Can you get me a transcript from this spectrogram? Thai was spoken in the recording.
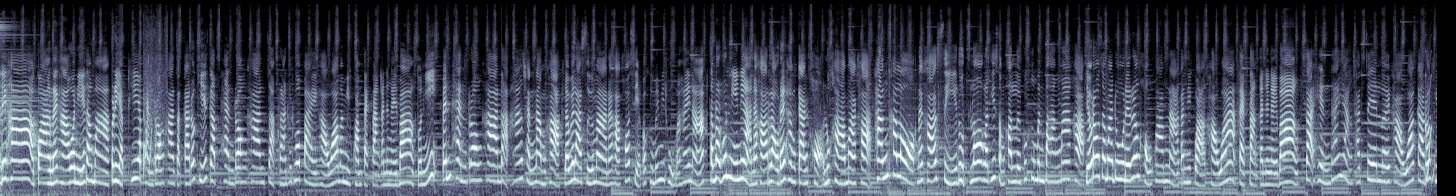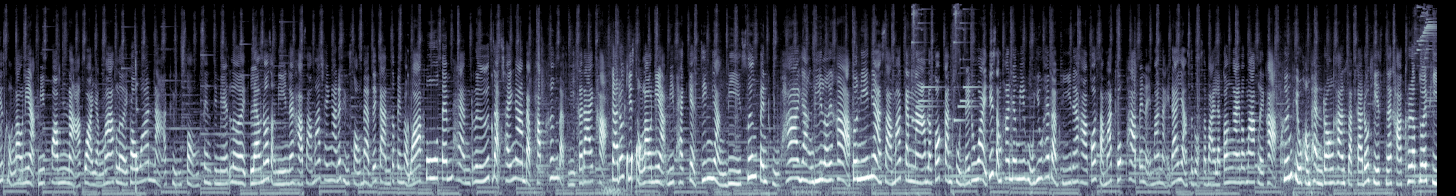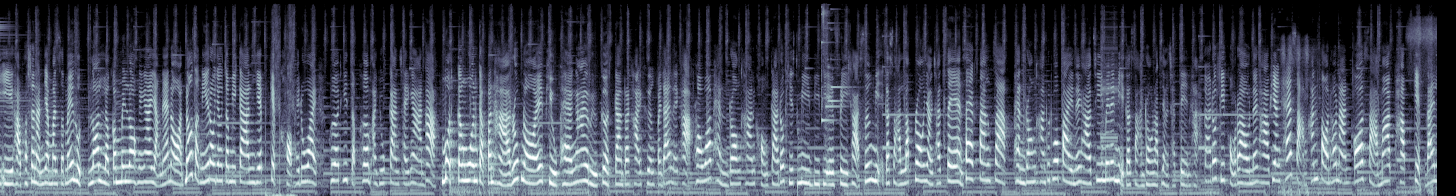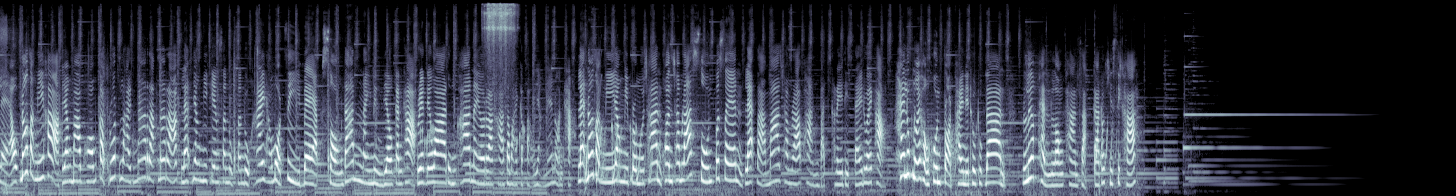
วัสดีค่ะ กวางนะคะ วันนี้จะมาเปรียบเทียบแผ่นรองคานจากการ์ o คิสกับแผ่นรองคานจากร้านทั่วๆไปค่ะว่ามันมีความแตกต่างกันยังไงบ้าง ตัวนี้เป็นแผ่นรองคานจากห้างชั้นนำค่ะ แล้วเวลาซื้อมานะคะ ข้อเสียก็คือไม่มีถุงมาให้นะสำหรับรุ่นนี้เนี่ยนะคะ เราได้ทำการขอลูกค้ามาค่ะ ทั้งถลอกนะคะ สีหลุดลอกและที่สำคัญเลยก็คือมันบางมากค่ะ เดี๋ยวเราจะมาดูในเรื่องของความหนากันดีกว่าค่ะว่าแตกต่างกันยังไงบ้าง จะเห็นได้อย่างชัดเจนเลยค่ะว่าการ์ o คิสของเราเนี่ยมีความหนากว่าอย่างมากเลย เพราะว่าหนาถึง2เซนติเมตรเลย แล้วนอกจากนี้นะคะ สามารถใช้งานได้ถึง 2 แบบด้วยกัน จะเป็นแบบว่าปูเต็มแผ่นหรือจะใช้งานแบบพับครึ่งแบบนี้ก็ได้ค่ะ การ์ o คิสของเราเนี่ยมีแพ็กเกจจิ้งอย่างดี ซึ่งเป็นถุงผ้าอย่างดีเลยค่ะ ตัวนี้เนี่ยสามารถกันน้ำแล้วก็กันฝุ่นได้ด้วย ที่สำคัญยังมีหูหิ้วให้แบบนี้นะคะ ก็สามารถพกพาไปไหนมาไหนได้อย่างสะดวกสบายแล้วก็ง่ายมากๆเลยค่ะ พื้นผิวของแผ่นรองคานจากการ์ o คิสนะคะ เคลือบด้วย PE ค่ะ เพราะฉะนั้นเนี่ยมันจะไม่หลุดล่อนแล้วก็ไม่ลอกง่ายๆ อย่างแน่นอน นอกจากนี้เรายังจะมีการเย็บเก็บขอบให้ด้วย พื่อที่จะเพิ่มอายุการใช้งานค่ะ หมดกังวลกับปัญหาลูกน้อย ผิวแพ้ง่ายหรือเกิดการระคายเคืองไปได้เลยค่ะ เพราะว่าแผ่นรองคานของการ์ o คิสมี BPA ฟรีค่ะ ซึ่งมีเอกสารรับรองอย่างชัดเจน แตกต่างจากแผ่นรองคานทั่วๆไปนะคะ ที่ไม่ได้มีเอกสารรองรับอย่างชัดเจนค่ะการ์ o คิสของเรานะคะ เพียงแค่ 3 ขั้นตอนเท่านั้น ก็สามารถพับเก็บได้แล้ว นอกจากนี้ค่ะ ยังมาพร้อมกับลวดลายน่ารักน่ารัก และยังมีเกมสนุกสนุกให้ทั้งหมด 4 แบบ 2 ด้านใน1เดียวกันค่ะ เรียกได้ว่าคุ้มค่าในราคาสบายกระเป๋าอย่างแน่นอนค่ะ และนอกจากนี้ยังมีโปรโมชั่นผ่อนชำระ 0%และสามารถชำระผ่านบัตรเครดิตได้ด้วยค่ะ ให้ลูกน้อยของคุณปลอดภัยในทุกๆด้าน เลือกแผ่นรองคานจากการ์ดคิสสิคะ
